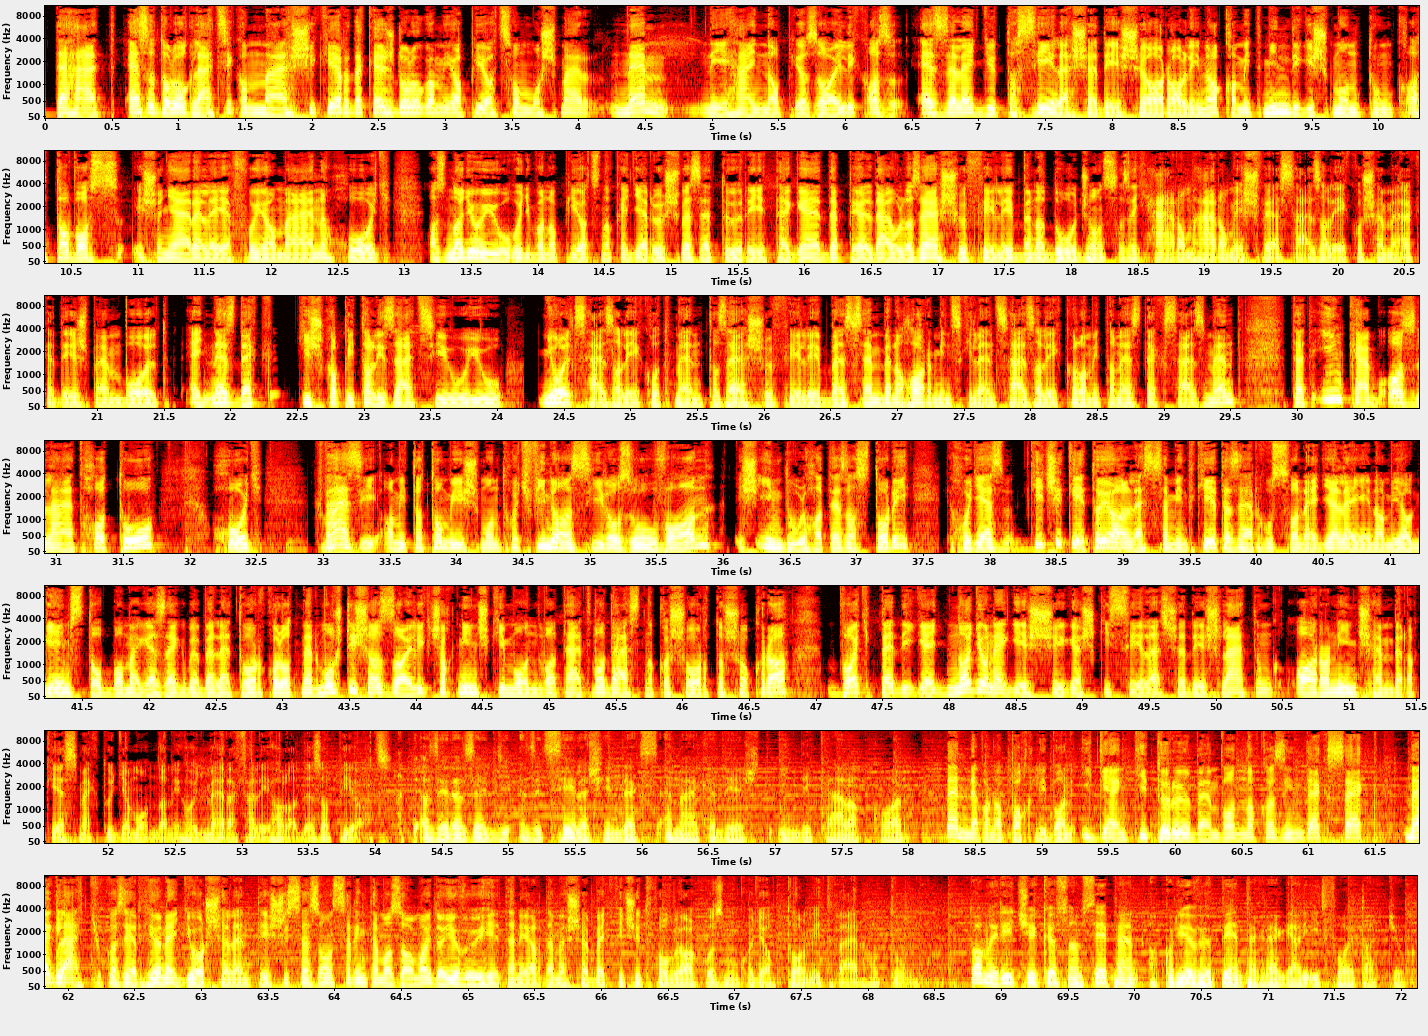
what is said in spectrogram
Tehát ez a dolog látszik. A másik érdekes dolog, ami a piacon most már nem néhány napja zajlik, az ezzel együtt a szélesedése a rallinak, amit mindig is mondtunk a tavasz és a nyár eleje folyamán, hogy az nagyon jó, hogy van a piacnak egy erős vezető rétege, de például az első fél évben a Dow Jones az egy 3-3,5 százalékos emelkedésben volt. Egy Nasdaq kis kapitalizációjú 8%-ot ment az első fél évben, szemben a 39%-kal, amit a Nasdaq 100 ment. Tehát inkább az látható, hogy kvázi, amit a Tomi is mond, hogy finanszírozó van, és indulhat ez a sztori, hogy ez kicsikét olyan lesz, mint 2021 elején, ami a GameStop-ba meg ezekbe beletorkolott, mert most is az zajlik, csak nincs kimondva, tehát vadásznak a sortosokra, vagy pedig egy nagyon egészséges kiszélesedés látunk, arra nincs ember, aki ezt meg tudja mondani, hogy merre felé halad ez a piac. Azért ez egy, ez egy széles index emelkedést indikál akkor. Benne van a pakliban, igen, kitörőben vannak az indexek, meglátjuk azért, jön egy gyors jelentési szezon, szerintem azzal majd a jövő héten érdemesebb egy kicsit foglalkoznunk, hogy attól mit várhatunk. Tomi Ricsi, köszönöm szépen, akkor jövő péntek reggel itt folytatjuk.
